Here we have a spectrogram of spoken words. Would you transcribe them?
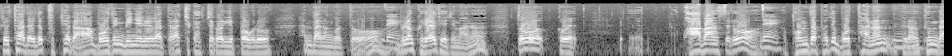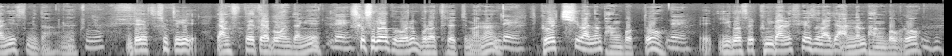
그렇다 하더라도 국회가 모든 민의를 갖다가 즉각적으로 입법으로 한다는 것도 네. 물론 그래야 되지만은 또그 과반수로 네. 범접하지 못하는 음. 그런 근간이 있습니다. 네. 그렇군요. 근데 솔직히 양승태 대법원장이 네. 스스로 그거를 무너뜨렸지만은 네. 그걸 치유하는 방법도 네. 이것을 근간을 훼손하지 않는 방법으로 음.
